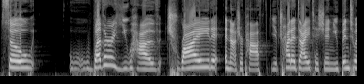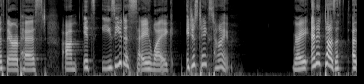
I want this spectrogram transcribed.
So, whether you have tried a naturopath, you've tried a dietitian, you've been to a therapist, um, it's easy to say, like, it just takes time right? And it does a, a,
